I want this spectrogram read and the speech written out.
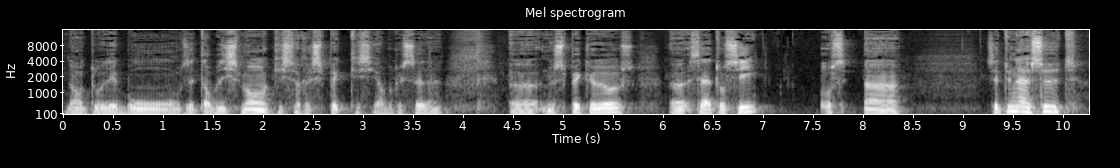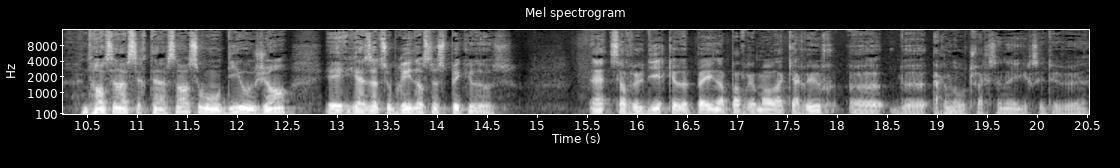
dans tous les bons établissements qui se respectent ici à Bruxelles. Hein. Euh, euh, c'est aussi, un, c'est une insulte dans un certain sens où on dit aux gens et eh, spéculoos. Et ça veut dire que le pays n'a pas vraiment la carrure euh, de Arnold Schwarzenegger, si tu veux. Hein.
